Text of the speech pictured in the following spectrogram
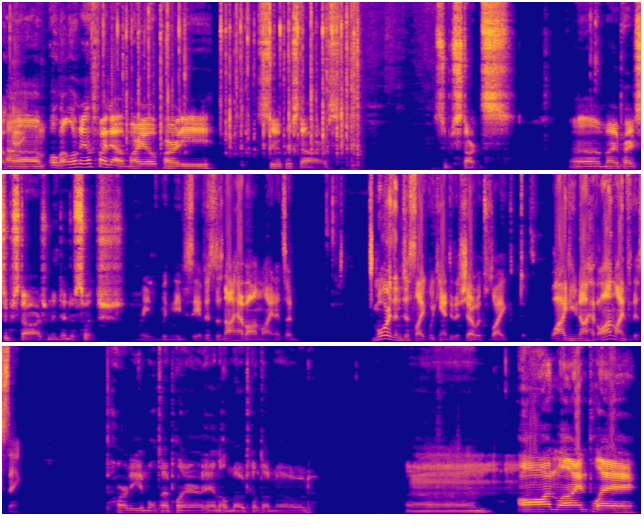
Okay. um, hold on. Let me, let's find out. Mario Party Superstars, Super Starts. Uh, Mario Party Superstars from Nintendo Switch. we, we need to see if this does not have online. It's a. It's more than just like we can't do the show. It's like, why do you not have online for this thing? Party multiplayer, handheld mode, tabletop mode. Um, online play.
